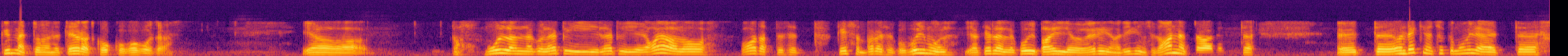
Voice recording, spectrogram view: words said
kümmet tuhandet eurot kokku koguda. ja noh, mul on nagu läbi, läbi ajaloo vaadates, et kes on parasjagu võimul ja kellele kui palju erinevad inimesed annetavad, et et äh, on tekkinud niisugune mulje, et äh,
